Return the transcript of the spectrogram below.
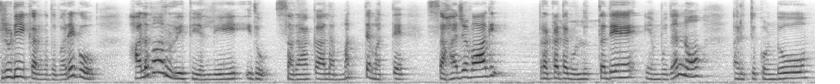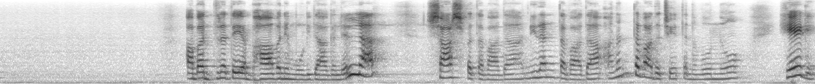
ದೃಢೀಕರಣದವರೆಗೂ ಹಲವಾರು ರೀತಿಯಲ್ಲಿ ಇದು ಸದಾಕಾಲ ಮತ್ತೆ ಮತ್ತೆ ಸಹಜವಾಗಿ ಪ್ರಕಟಗೊಳ್ಳುತ್ತದೆ ಎಂಬುದನ್ನು ಅರಿತುಕೊಂಡು ಅಭದ್ರತೆಯ ಭಾವನೆ ಮೂಡಿದಾಗಲೆಲ್ಲ ಶಾಶ್ವತವಾದ ನಿರಂತವಾದ ಅನಂತವಾದ ಚೇತನವನ್ನು ಹೇಗೆ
